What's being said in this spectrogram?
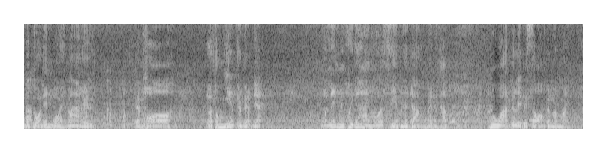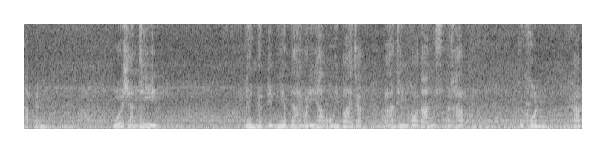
เมื่อก่อนเล่นบ่อยมากเลย แต่พอเราต้องเงียบกันแบบเนี้ย มันเล่นไม่ค่อยได้เพราะว่าเสียงมันจะดังไปนะครับ เมื่อวานก็เลยไปซ้อมกันมาใหม่นะครับ เป็นเวอร์ชั่นที่ เล่นแบบเงียบๆได้สวัสดีครับผมพี่ป้ายจากร้านทีมคอตันส์นะครับ ทุกคนนะครับ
